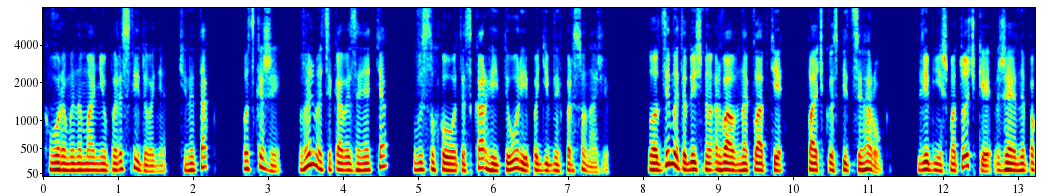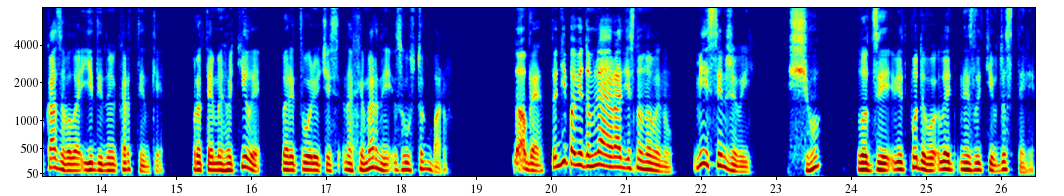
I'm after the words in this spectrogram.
хворими на манію переслідування, чи не так? От скажи, вельми цікаве заняття вислуховувати скарги й теорії подібних персонажів. Лодзи методично рвав на клапті пачку з під цигарок. Дрібні шматочки вже не показували єдиної картинки, проте ми готіли, перетворюючись на химерний згусток барв. Добре, тоді повідомляю радісну новину. Мій син живий. Що? Лодзи від подиву ледь не злетів до стелі.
